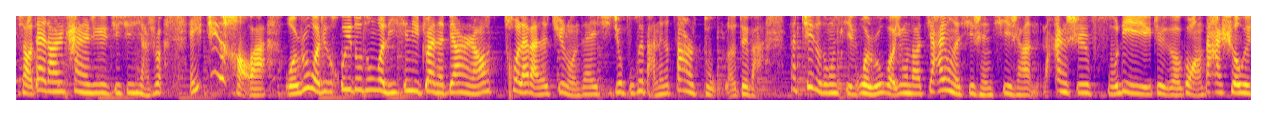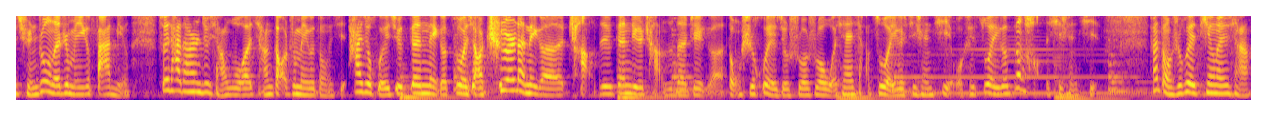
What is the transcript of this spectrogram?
小戴当时看着这个就心想说，哎，这个好啊，我如果这个灰都通过离心力转在边上，然后后来把它聚拢在一起，就不会把那个袋儿堵了，对吧？那这个东西我如果用到家用的吸尘器上，那是福利这个广大社会群众的这么一个发明。所以他当时就想，我想搞这么一个东西，他就回去跟那个做小车的那个厂子，就跟这个厂子的这个董事会就说说。我现在想做一个吸尘器，我可以做一个更好的吸尘器。然后董事会听了就想，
